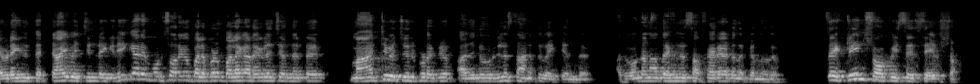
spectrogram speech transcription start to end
എവിടെയെങ്കിലും തെറ്റായി വെച്ചിട്ടുണ്ടെങ്കിൽ എനിക്കറിയാം മുർസാർക്ക് പലപ്പോഴും പല കടകളിൽ ചെന്നിട്ട് മാറ്റി വെച്ചൊരു പ്രൊഡക്റ്റ് അതിന്റെ ഒറിജിനൽ സ്ഥാനത്ത് വെക്കുന്നത് അതുകൊണ്ടാണ് അദ്ദേഹം സഫേറായിട്ട് നിൽക്കുന്നത്. So clean shop is a safe shop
